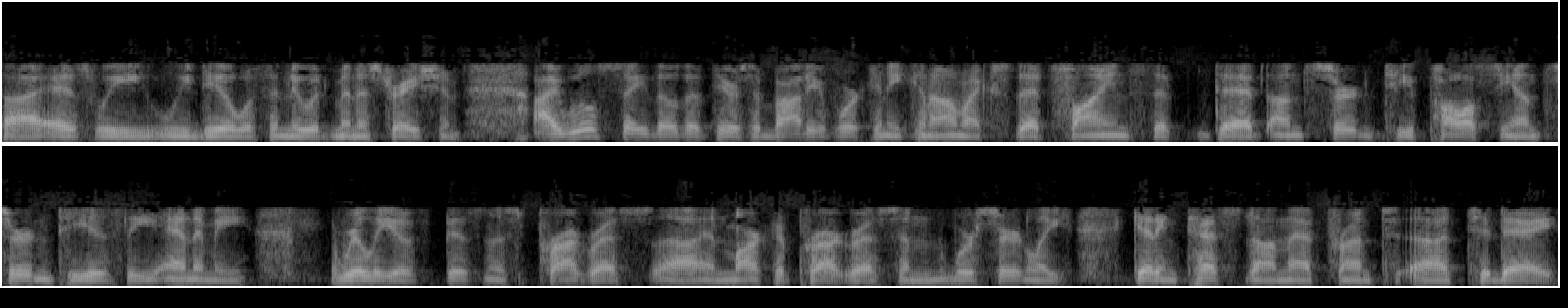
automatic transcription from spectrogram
uh, as we, we deal with the new administration. I will say, though, that there's a body of work in economics that finds that, that uncertainty, policy uncertainty, is the enemy, really, of business progress uh, and market progress, and we're certainly getting tested on that front uh, today.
